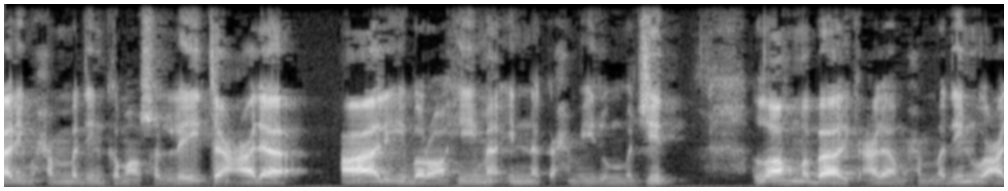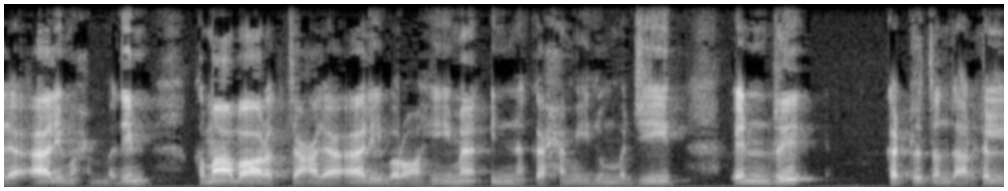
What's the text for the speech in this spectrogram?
ஆலி முஹம்மதின் கமா ஸல்லைத அலா ஆலி இப்ராஹீம இன்னக ஹமீதும் மஜீத் اللهم بارك على محمد وعلى آل محمد كما باركت على آل إبراهيم إنك حميد مجيد என்று கற்று தந்தார்கள்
